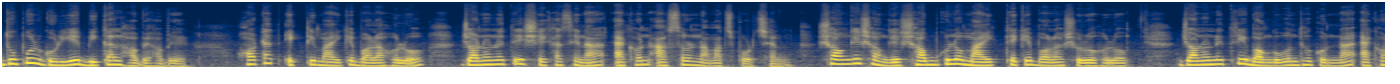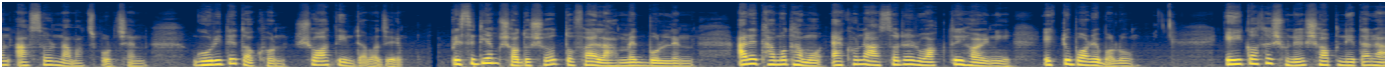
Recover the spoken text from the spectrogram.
দুপুর গড়িয়ে বিকাল হবে হবে। হঠাৎ একটি মাইকে বলা হলো, জননেত্রী শেখ হাসিনা এখন আসর নামাজ পড়ছেন। সঙ্গে সঙ্গে সবগুলো মাইক থেকে বলা শুরু হলো, জননেত্রী বঙ্গবন্ধু কন্যা এখন আসর নামাজ পড়ছেন। ঘড়িতে তখন সোয়া তিনটা বাজে। প্রেসিডিয়াম সদস্য তোফায়েল আহমেদ বললেন আরে থামো থামো, এখনও আসরের ওয়াক্তই হয়নি, একটু পরে বলো। এই কথা শুনে সব নেতারা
